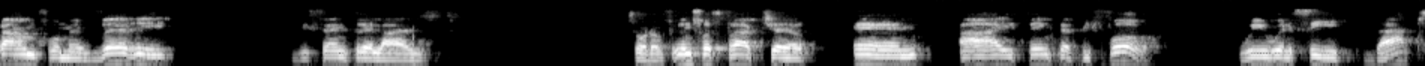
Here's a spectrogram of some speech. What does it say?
come from a very decentralized sort of infrastructure. And I think that before we will see dApps,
